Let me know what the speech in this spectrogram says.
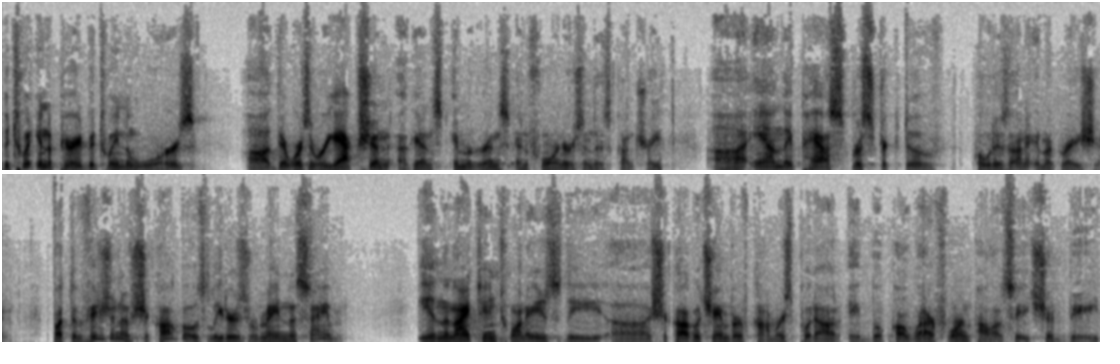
between in the period between the wars, uh, there was a reaction against immigrants and foreigners in this country, uh, and they passed restrictive quotas on immigration. But the vision of Chicago's leaders remained the same. In the 1920s, the uh, Chicago Chamber of Commerce put out a book called What Our Foreign Policy Should Be,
